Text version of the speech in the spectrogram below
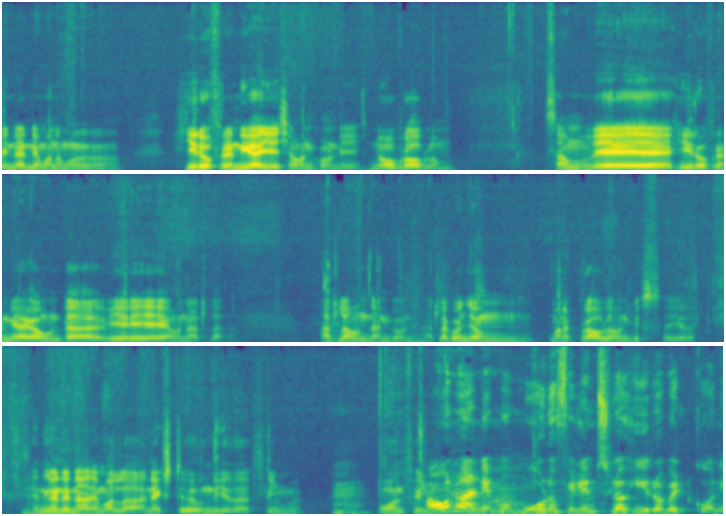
ఏంటంటే మనము హీరో ఫ్రెండ్గా చేసాం అనుకోండి నో ప్రాబ్లం సమ్ వేరే హీరో ఫ్రెండ్గా ఉంటా వేరే ఏమన్నా అట్లా అట్లా ఉంది అనుకోండి అట్లా కొంచెం మనకు ప్రాబ్లం అనిపిస్తుంది కదా. ఎందుకంటే నాది మళ్ళీ నెక్స్ట్ ఉంది కదా ఫిల్మ్ Hmm. ఓన్ ఫిల్మ్ అవును అండి మూడు ఫిలిమ్స్లో హీరో పెట్టుకొని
